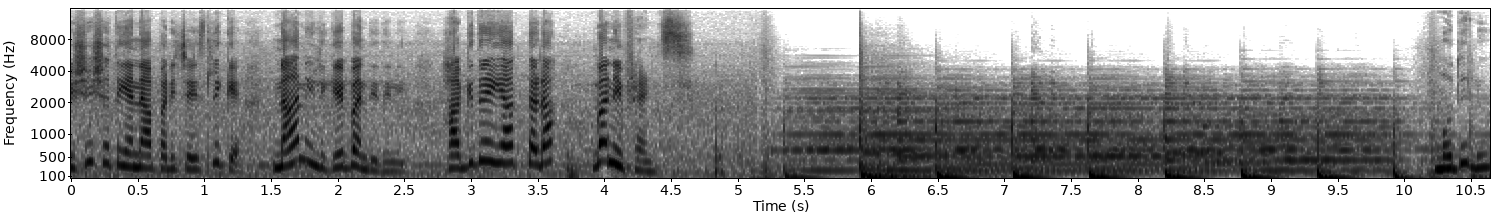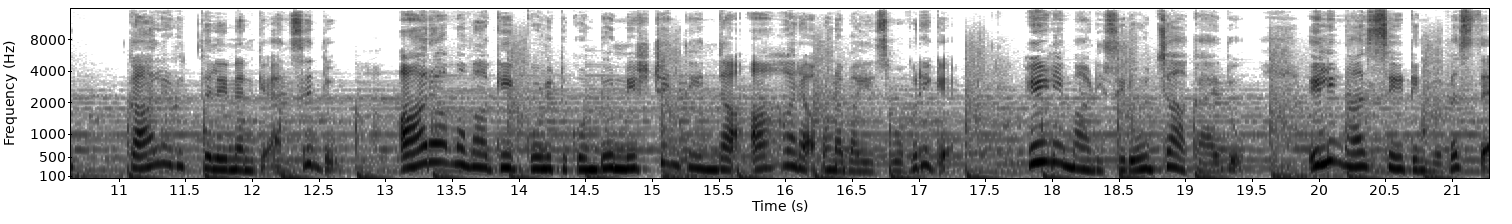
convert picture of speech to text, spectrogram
ವಿಶೇಷತೆಯನ್ನು ಪರಿಚಯಿಸಲಿಕ್ಕೆ ನಾನು ಇಲ್ಲಿಗೆ ಬಂದಿದ್ದೀನಿ. ಹಾಗಿದ್ರೆ ಯಾಕೆ ತಡ? ಬನ್ನಿ ಫ್ರೆಂಡ್ಸ್ ಮೊದಲು ಕಾಲಿಡುತ್ತಲೇ ನನಗೆ ಅನಿಸಿದ್ದು, ಆರಾಮವಾಗಿ ಕುಳಿತುಕೊಂಡು ನಿಶ್ಚಿಂತೆಯಿಂದ ಆಹಾರ ಉಣಬಯಸುವವರಿಗೆ ಹೇಳಿ ಮಾಡಿಸಿರೋ ಜಾಗ ಇದು. ಇಲ್ಲಿನ ಸೀಟಿಂಗ್ ವ್ಯವಸ್ಥೆ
